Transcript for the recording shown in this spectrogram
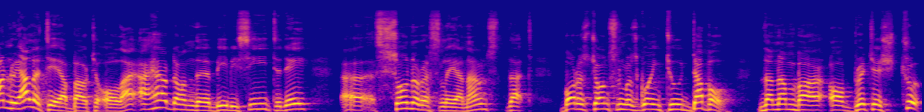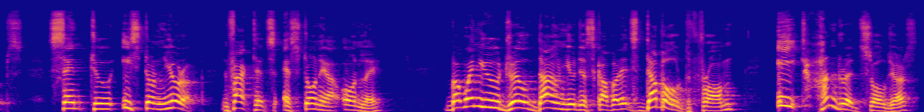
unreality about it all. I, I heard on the BBC today sonorously announced that Boris Johnson was going to double the number of British troops sent to Eastern Europe. In fact, it's Estonia only. But when you drill down, you discover it's doubled from 800 soldiers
